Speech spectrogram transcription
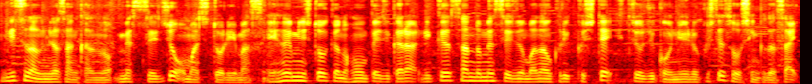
リスナーの皆さんからのメッセージをお待ちしております。FM 西東京のホームページからリクエストメッセージのバナーをクリックして必要事項を入力して送信ください。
